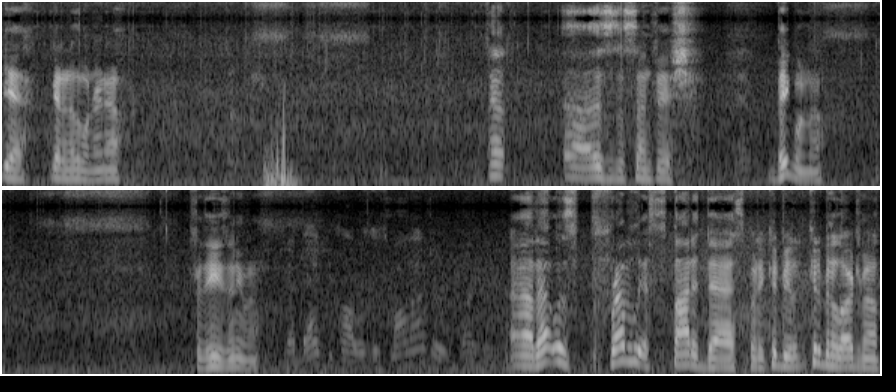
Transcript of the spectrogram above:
Yeah, got another one right now. Uh, this is a sunfish. Big one though. For these anyway. That bass you caught, was it smallmouth or largemouth? Uh, that was probably a spotted bass, but it could be could have been a largemouth.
